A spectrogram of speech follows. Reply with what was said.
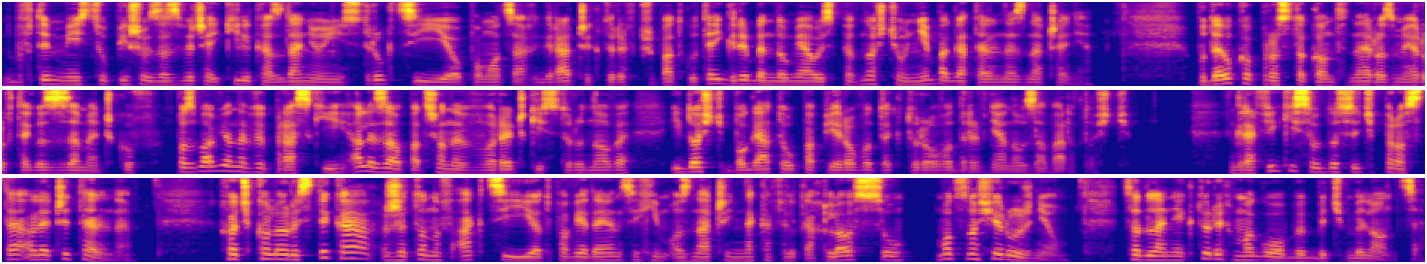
bo w tym miejscu piszę zazwyczaj kilka zdań o instrukcji i o pomocach graczy, które w przypadku tej gry będą miały z pewnością niebagatelne znaczenie. Pudełko prostokątne rozmiarów tego z zameczków, pozbawione wypraski, ale zaopatrzone w woreczki strunowe i dość bogatą papierowo-tekturowo-drewnianą zawartość. Grafiki są dosyć proste, ale czytelne. Choć kolorystyka żetonów akcji i odpowiadających im oznaczeń na kafelkach losu mocno się różnią, co dla niektórych mogłoby być mylące.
